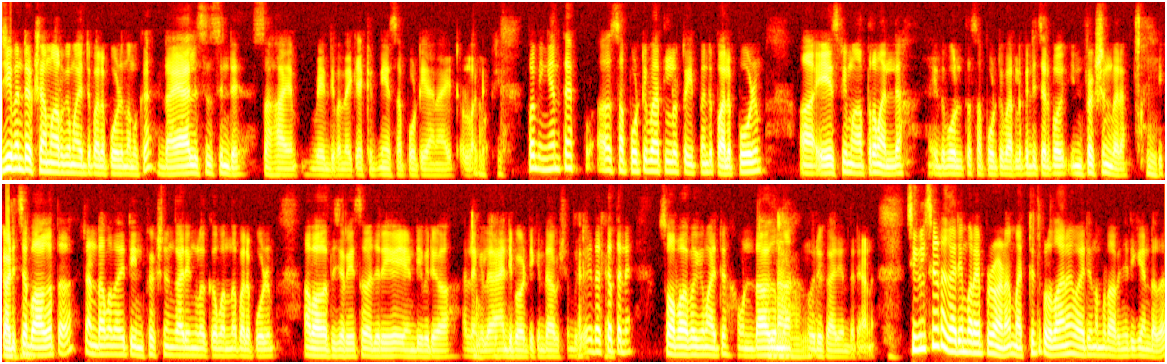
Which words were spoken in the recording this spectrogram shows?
ജീവൻ രക്ഷാമാർഗമായിട്ട് പലപ്പോഴും നമുക്ക് ഡയാലിസിസിന്റെ സഹായം വേണ്ടി വന്നേക്കാം കിഡ്നിയെ സപ്പോർട്ട് ചെയ്യാനായിട്ടുള്ള അപ്പം ഇങ്ങനത്തെ സപ്പോർട്ടീവ് ആയിട്ടുള്ള ട്രീറ്റ്മെന്റ് പലപ്പോഴും എ എസ് പി മാത്രമല്ല ഇതുപോലത്തെ സപ്പോർട്ട് വരില്ല പിന്നെ ചിലപ്പോൾ ഇൻഫെക്ഷൻ വരാം. ഈ കടിച്ച ഭാഗത്ത് രണ്ടാമതായിട്ട് ഇൻഫെക്ഷനും കാര്യങ്ങളൊക്കെ വന്ന പലപ്പോഴും ആ ഭാഗത്ത് ചെറിയ സർജറി ചെയ്യേണ്ടി വരിക അല്ലെങ്കിൽ ആന്റിബയോട്ടിക്കിന്റെ ആവശ്യം വരിക. ഇതൊക്കെ തന്നെ സ്വാഭാവികമായിട്ട് ഉണ്ടാകുന്ന ഒരു കാര്യം തന്നെയാണ്. ചികിത്സയുടെ കാര്യം പറയുമ്പോഴാണ് മറ്റൊരു പ്രധാന കാര്യം നമ്മൾ അറിഞ്ഞിരിക്കേണ്ടത്.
